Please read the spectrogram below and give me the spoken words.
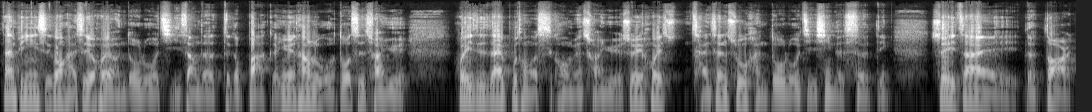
但平行时空还是会有很多逻辑上的这个 bug，因为他如果多次穿越。会一直在不同的时空里面穿越，所以会产生出很多逻辑性的设定。所以在《The Dark》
